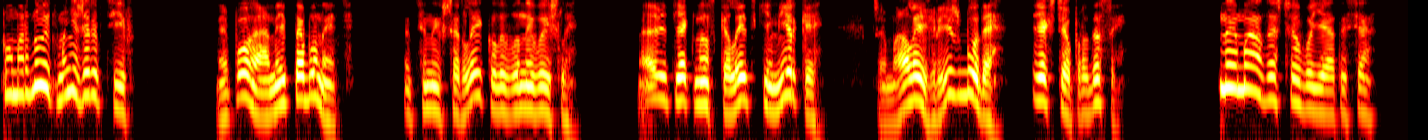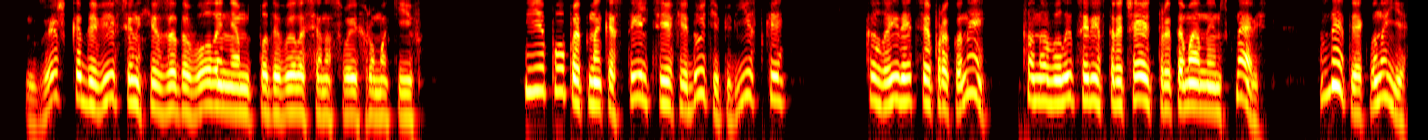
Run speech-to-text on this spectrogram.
помарнують мені жеребців, Непоганий табунець. оцінив Шарлей, коли вони вийшли. Навіть як на скалецькі мірки, чималий гріш буде, якщо продаси. Нема за що боятися. Дзержка де Вірсінг із задоволенням подивилася на своїх румаків. Є попит на кастильців, ідуть і під'їздки. Коли йдеться про коней, панове лицарі втрачають притаманну їм скнарість. Знаєте, як воно є?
